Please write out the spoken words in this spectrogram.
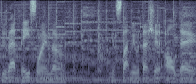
Dude, that bassline though. You can slap me with that shit all day.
